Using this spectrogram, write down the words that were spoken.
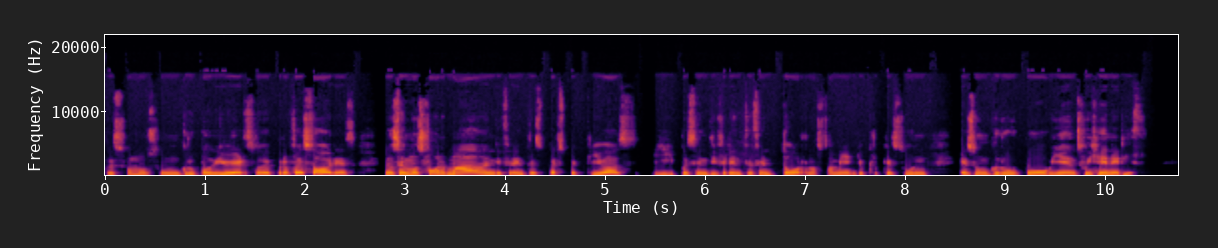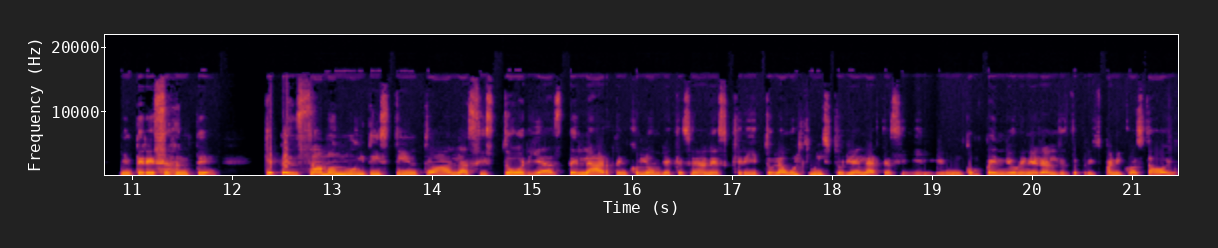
pues somos un grupo diverso de profesores, nos hemos formado en diferentes perspectivas y pues en diferentes entornos también. Yo creo que es un, es un grupo bien sui generis, interesante, que pensamos muy distinto a las historias del arte en Colombia que se han escrito. La última historia del arte, así un compendio general desde prehispánico hasta hoy,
